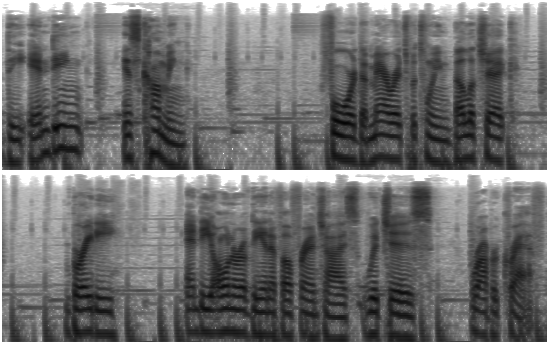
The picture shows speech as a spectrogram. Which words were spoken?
the ending is coming for the marriage between Belichick, Brady, and the owner of the NFL franchise, which is Robert Kraft.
